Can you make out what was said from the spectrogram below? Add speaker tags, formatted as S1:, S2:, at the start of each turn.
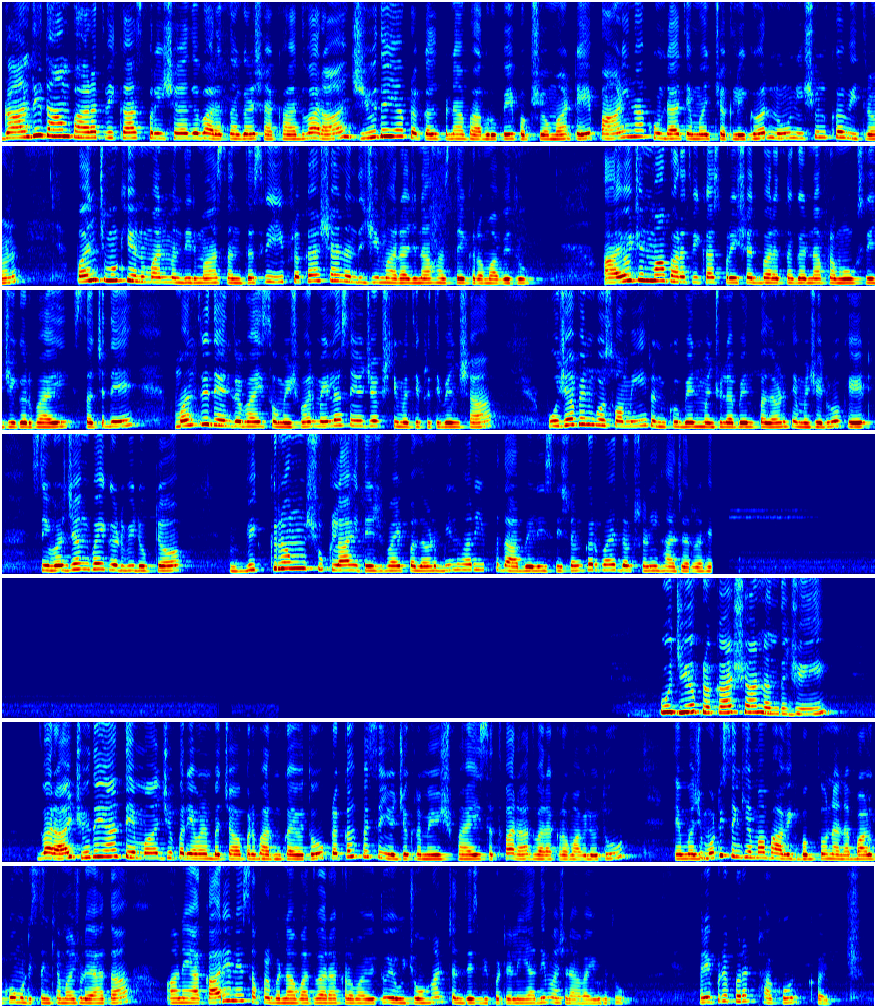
S1: ગાંધીધામ ભારત વિકાસ પરિષદ ભારતનગર શાખા દ્વારા જીવદયા પ્રકલ્પના ભાગરૂપે પક્ષીઓ માટે પાણીના કુંડા તેમજ ચકલી ઘરનું નિઃશુલ્ક વિતરણ પંચમુખી હનુમાન મંદિરમાં સંત શ્રી પ્રકાશાનંદજી મહારાજના હસ્તે કરવામાં આવ્યું હતું. આયોજનમાં ભારત વિકાસ પરિષદ ભારતનગરના પ્રમુખ શ્રી જીગરભાઈ સચદે, મંત્રી દેવેન્દ્રભાઈ સોમેશ્વર, મહિલા સંયોજક શ્રીમતી પ્રતિબેન શાહ, પૂજાબેન ગોસ્વામી, રનકુબેન મંજુલાબેન પલણ તેમજ એડવોકેટ શ્રી વરજંગભાઈ ગઢવી, ડૉક્ટર વિક્રમ શુક્લા, હિતેશભાઈ પલણ બિનહરીફ દાબેલી શ્રી શંકરભાઈ દક્ષિણી હાજર રહે. પૂજ્ય પ્રકાશાનંદજી દ્વારા જુદયા તેમજ પર્યાવરણ બચાવ પર ભાર મુકાયો હતો. પ્રકલ્પ સંયોજક રમેશભાઈ સથવારા દ્વારા કરવામાં આવેલું હતું. તેમજ મોટી સંખ્યામાં ભાવિક ભક્તો, નાના બાળકો મોટી સંખ્યામાં જોડાયા હતા અને આ કાર્યને સફળ બનાવવા દ્વારા કરવામાં આવ્યું હતું એવું ચૌહાણ ચંદ્રેશભાઈ પટેલની યાદીમાં જણાવાયું હતું. રિપોર્ટર ભરત ઠાકોર કચ્છ.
